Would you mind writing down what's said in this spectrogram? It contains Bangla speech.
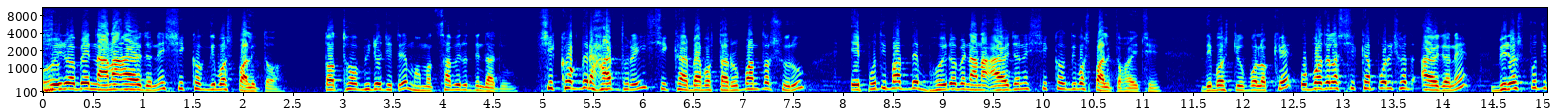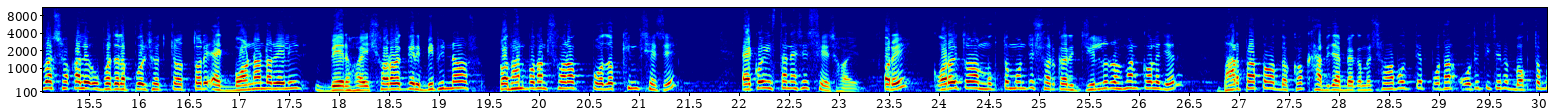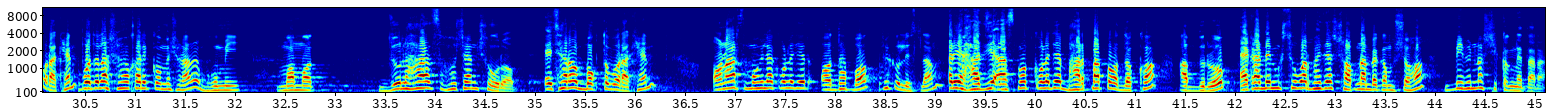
ভৈরবে নানা আয়োজনে শিক্ষক দিবস পালিত। তথ্য ভিডিওচিত্রে মোহাম্মদ সাবির উদ্দিন রাজু। শিক্ষকদের হাত ধরেই শিক্ষার ব্যবস্থা রূপান্তর শুরু। এ প্রতিপাদ্যে ভৈরবে নানা আয়োজনে শিক্ষক দিবস পালিত হয়েছে। দিবসটি উপলক্ষে উপজেলা শিক্ষা পরিষদ আয়োজনে বৃহস্পতিবার সকালে উপজেলা পরিষদ চত্বরে এক বর্ণাঢ্য র্যালি বের হয় সড়কের বিভিন্ন প্রধান প্রধান সড়ক প্রদক্ষিণ শেষে একই স্থানে এসে শেষ হয়। পরে করৈতলা মুক্তমঞ্চে সরকারি জিল্লুর রহমান কলেজের ভারপ্রাপ্ত অধ্যক্ষ খাদিজা বেগমের সভাপতিত্বে প্রধান অতিথি হিসেবে বক্তব্য রাখেন উপজেলা সহকারী কমিশনার ভূমি মোহাম্মদ জুলহাস হোসেন সৌরভ। এছাড়াও বক্তব্য রাখেন অনার্স মহিলা কলেজের অধ্যাপক ফিকুল ইসলাম হাজি আসমত কলেজের ভারপ্রাপ্ত অধ্যক্ষ আব্দুর রব, একাডেমিক সুপারভাইজার স্বপ্না বেগম সহ বিভিন্ন শিক্ষক নেতারা।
